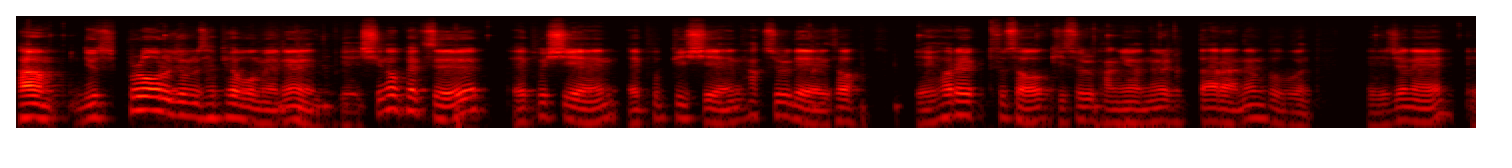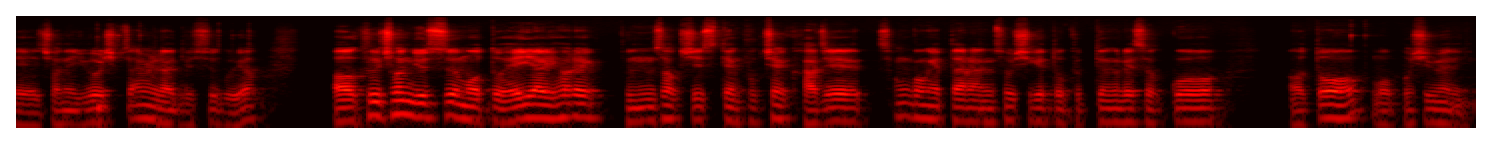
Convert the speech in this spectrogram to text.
다음 뉴스 플로우를 좀 살펴보면은 예, 시노펙스, FCN, FPCN 학술대에서 예, 혈액 투석 기술 강연을 했다라는 부분 예전에 예, 전에 6월 13일 날 뉴스고요. 어, 그 전 뉴스 뭐 또 AI 혈액 분석 시스템 국제 과제 성공했다라는 소식에 또 급등을 했었고 어, 또 뭐 보시면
